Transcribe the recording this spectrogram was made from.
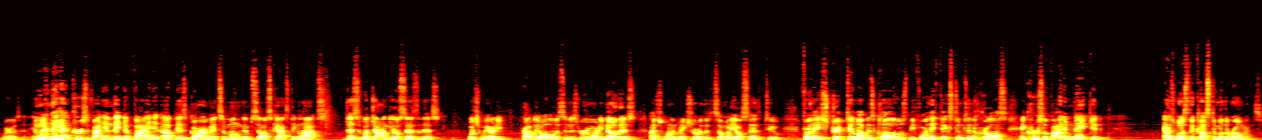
where was it? And when they had crucified him, they divided up his garments among themselves, casting lots. This is what John Gill says of this which we already, probably all of us in this room already know this. I just wanted to make sure that somebody else says it too. For they stripped him of his clothes before they fixed him to the cross and crucified him naked, as was the custom of the Romans.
